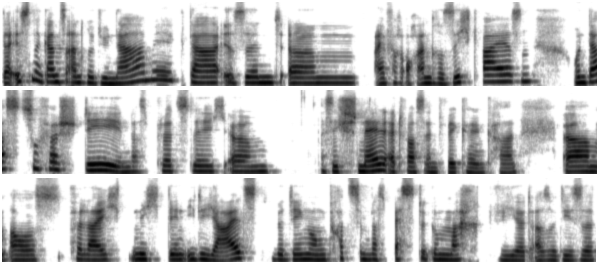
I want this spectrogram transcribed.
da ist eine ganz andere Dynamik, da sind ähm, einfach auch andere Sichtweisen. Und das zu verstehen, dass plötzlich ähm, sich schnell etwas entwickeln kann, ähm, aus vielleicht nicht den idealsten Bedingungen trotzdem das Beste gemacht wird. Also diese,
